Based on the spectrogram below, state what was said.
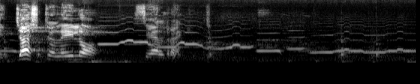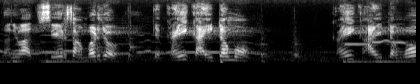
એ જસ્ટ લઈ લો. સેલ રાખ્યું ધન્યવાદ. શેર સાંભળજો કે કંઈક આઈટમો કંઈક આઈટમો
